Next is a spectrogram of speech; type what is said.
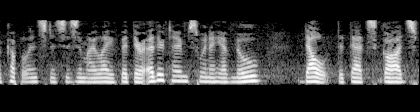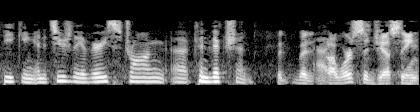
a couple instances in my life, but there are other times when I have no doubt that that's God speaking, and it's usually a very strong uh, conviction. But, but uh, we're suggesting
